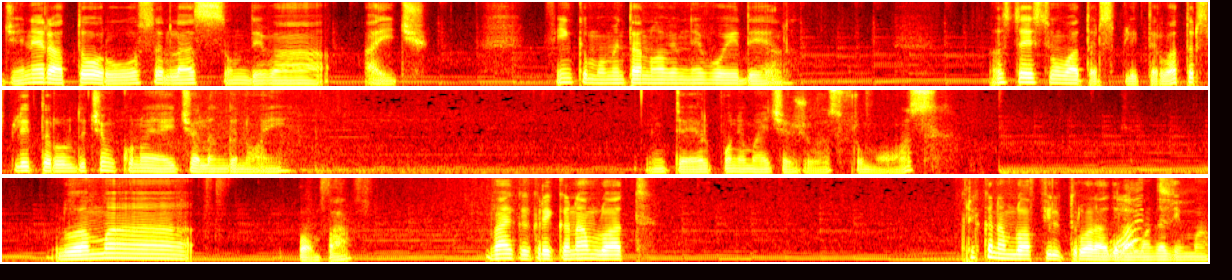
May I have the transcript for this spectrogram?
Generatorul o să-l las undeva aici. Fiindcă momentan nu avem nevoie de el. Asta este un water splitter. Water splitterul îl ducem cu noi aici lângă noi. Uite, îl punem aici jos, frumos. Luăm uh, pompa. Vai că cred că n-am luat... Cred că n-am luat filtrul ăla de la magazin, mă.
